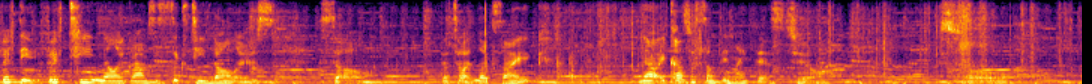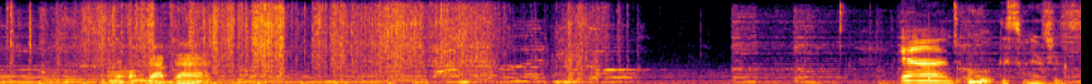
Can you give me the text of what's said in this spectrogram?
50, 15 milligrams is $16. So, that's how it looks like. Now, it comes with something like this, too. So, I'm to unwrap that. And, ooh, this one is just,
